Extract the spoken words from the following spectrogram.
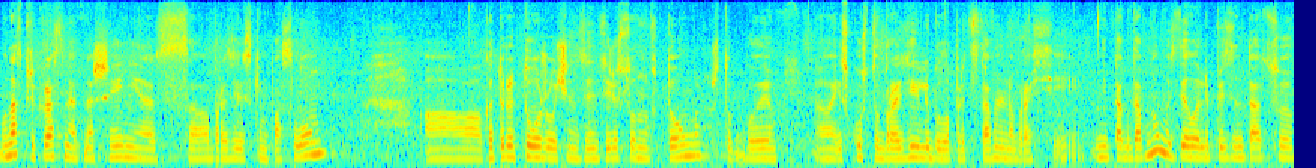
У нас прекрасные отношения с бразильским послом, а, который тоже очень заинтересован в том, чтобы а, искусство Бразилии было представлено в России. Не так давно мы сделали презентацию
